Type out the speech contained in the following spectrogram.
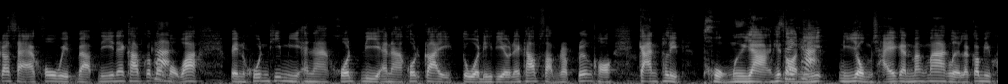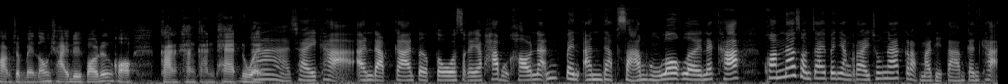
กระแสโควิดแบบนี้นะครับ ก็ต้องค่ะบอกว่าเป็นหุ้นที่มีอนาคตดีอนาคตไกลอีกตัวทีเดียวนะครับสำหรับเรื่องของการผลิตถุงมือยางที่ใช่ตอนนี้ค่ะ นิยมใช้กันมาก ๆ เลย แล้วก็มีความจำเป็นต้องใช้โดยเฉพาะเรื่องของการทางการแพทย์ด้วย อ่าใช่ค่ะ อันดับการเติบโตศักยภาพของเขานั้นเป็นอันดับ 3 ของโลกเลยนะคะ ความน่าสนใจเป็นอย่างไรช่วงหน้ากลับมาติดตามกันค่ะ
